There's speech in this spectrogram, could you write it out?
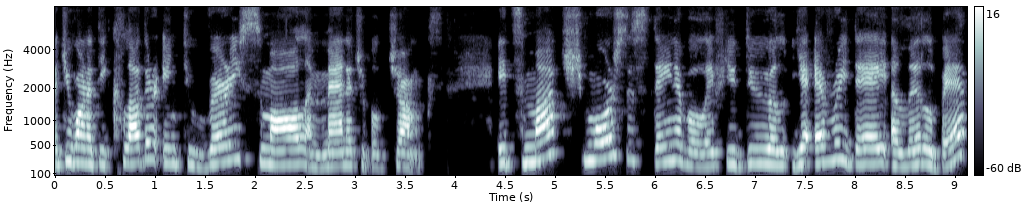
that you want to declutter into very small and manageable chunks. It's much more sustainable if you do every day a little bit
